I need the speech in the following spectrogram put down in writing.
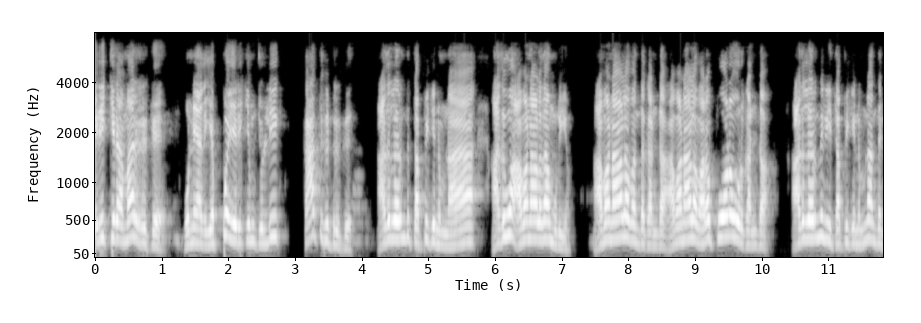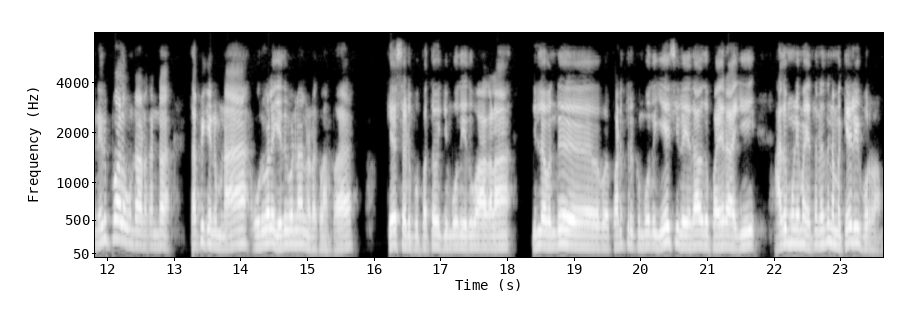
எரிக்கிற மாதிரி இருக்கு. உன்னை அது எப்போ எரிக்கும்னு சொல்லி காத்துக்கிட்டு இருக்கு. அதுல இருந்து தப்பிக்கணும்னா அதுவும் அவனால தான் முடியும். அவனால வந்த கண்டம் அவனால வரப்போற ஒரு கண்டம் அதுல இருந்து நீ தப்பிக்கணும்னா அந்த நெருப்பால உண்டான கண்டம் தப்பிக்கணும்னா ஒருவேளை எது வேணாலும் நடக்கலாம்ப்பா. கேஸ் அடுப்பு பற்ற வைக்கும் போது எதுவும் ஆகலாம். இல்லை வந்து படுத்திருக்கும் போது ஏசியில் ஏதாவது பயராகி அது மூலயமா எத்தனை இது நம்ம கேள்விப்படுறோம்.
